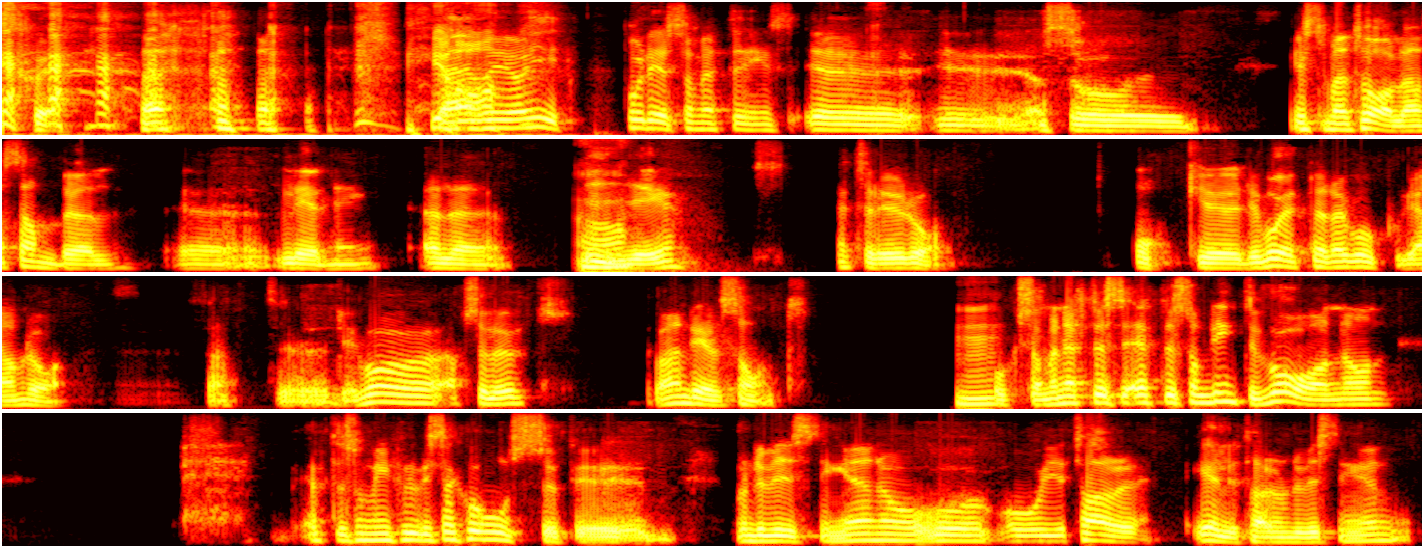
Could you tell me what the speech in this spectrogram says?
jag ja. Men jag gick på det som hette eh, eh, alltså, instrumental ensembleledning, eller ja. IE hette det ju då. Och eh, det var ett pedagogprogram då. Så att, eh, det var absolut, det var en del sånt mm. också. Men efter, eftersom det inte var någon Eftersom improvisationsundervisningen eh, och, och, och gitarr, elgitarrundervisningen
